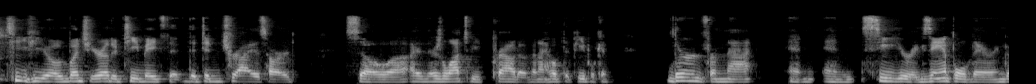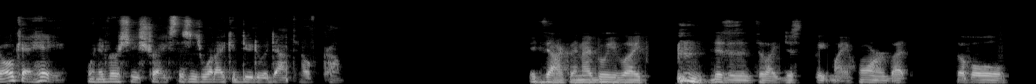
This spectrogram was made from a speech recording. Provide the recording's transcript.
you know, a bunch of your other teammates that, that didn't try as hard. So, uh, I, there's a lot to be proud of. And I hope that people can learn from that and, and see your example there and go, okay, hey, when adversity strikes, this is what I can do to adapt and overcome. Exactly. And I believe like this isn't to like just tweet my horn, but the whole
